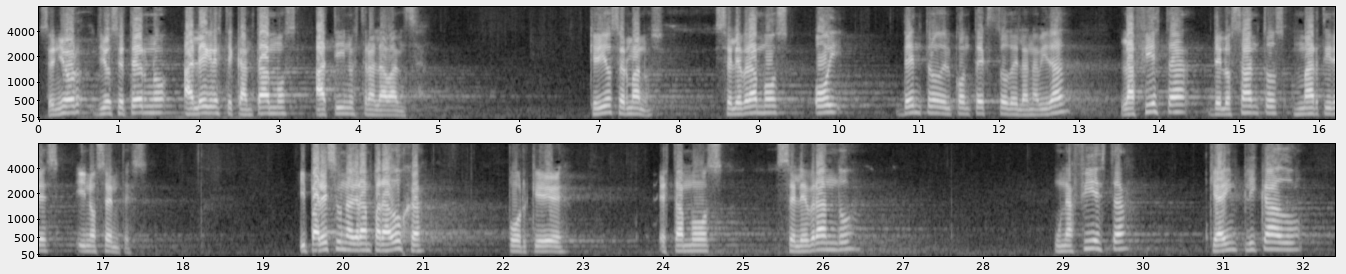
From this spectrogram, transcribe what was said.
Señor Dios eterno, alegres te cantamos, a ti nuestra alabanza. Queridos hermanos, celebramos hoy, dentro del contexto de la Navidad, la fiesta de los santos mártires inocentes. Y parece una gran paradoja porque estamos celebrando una fiesta que ha implicado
